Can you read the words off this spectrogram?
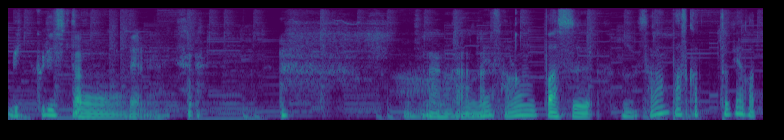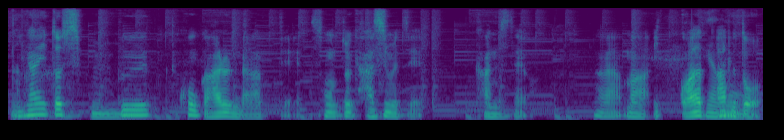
びっくりしたんだよね。なんかね、サロンパス、サロンパス買っときゃよかったな。意外と湿うん、布効果あるんだなって、その時初めて感じたよ。だからまあ、一個あると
